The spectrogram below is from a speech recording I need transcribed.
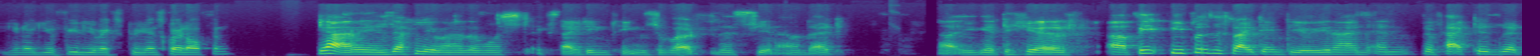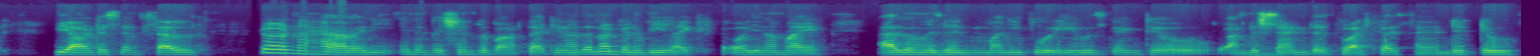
you know you feel you've experienced quite often? Yeah, I mean it's definitely one of the most exciting things about this. You know that uh, you get to hear uh, pe- people just write into you. You know, and and the fact is that the artists themselves don't have any inhibitions about that. You know, they're not going to be like, oh, you know, my album is in Manipuri, who's going to understand mm-hmm. this? Why should I send it to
